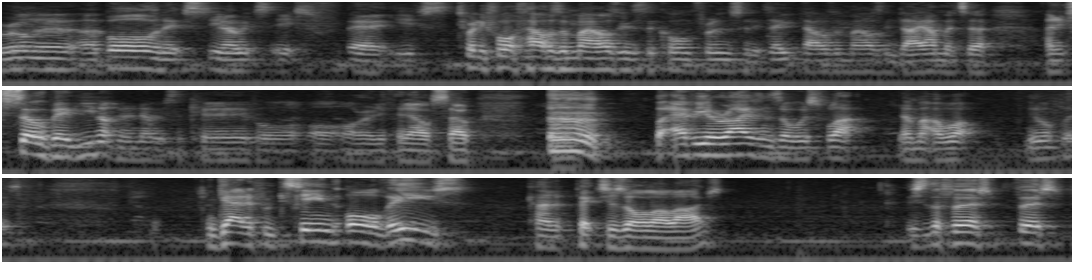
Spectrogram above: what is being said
we're on a, a, ball and it's you know it's it's uh, it's 24,000 miles in circumference and it's 8,000 miles in diameter and it's so big you're not going to notice the curve or, or, or anything else so but every horizon's always flat no matter what you know please again if we've seen all these kind of pictures all our lives this is the first first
